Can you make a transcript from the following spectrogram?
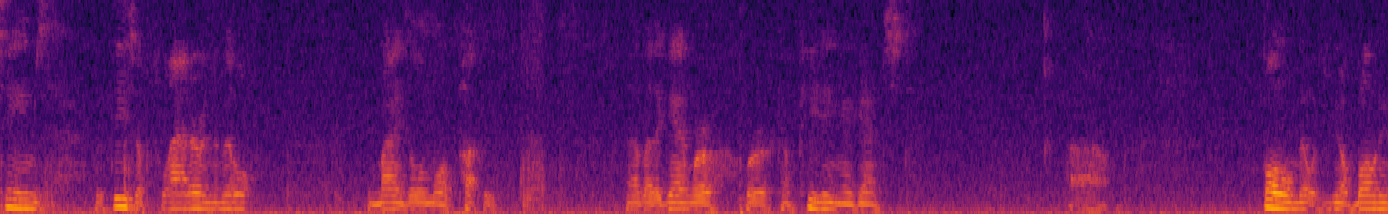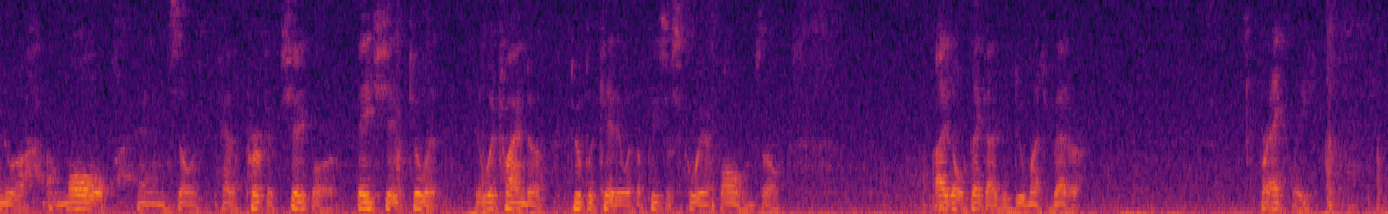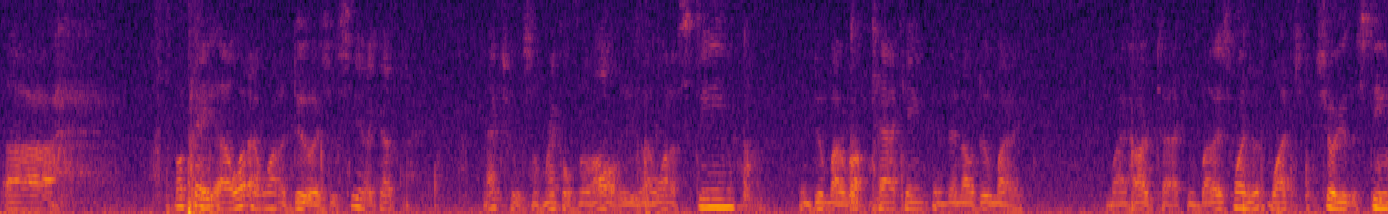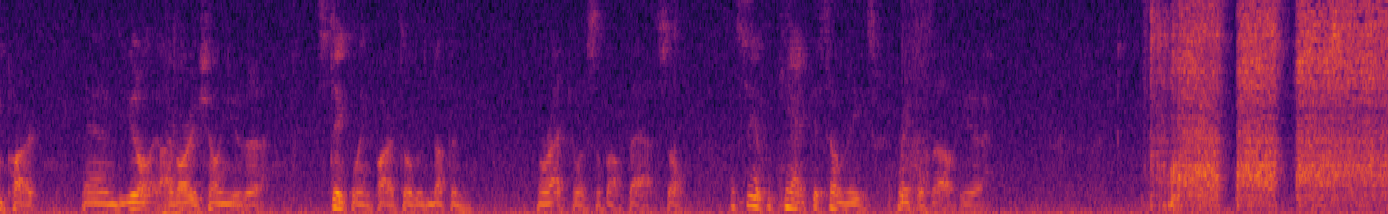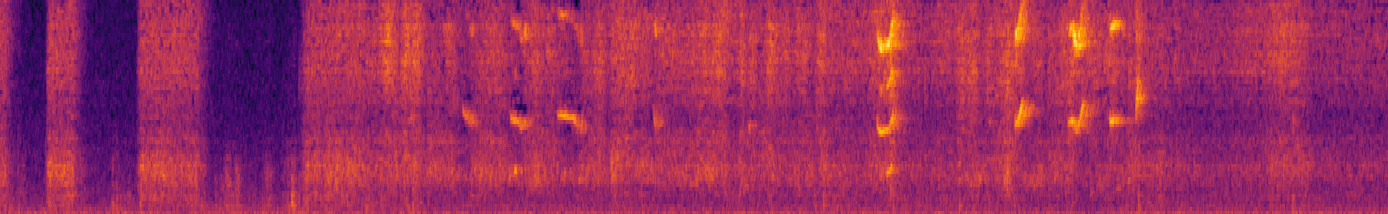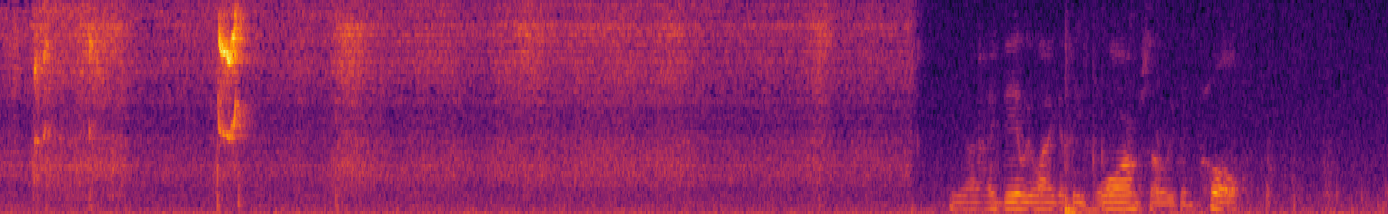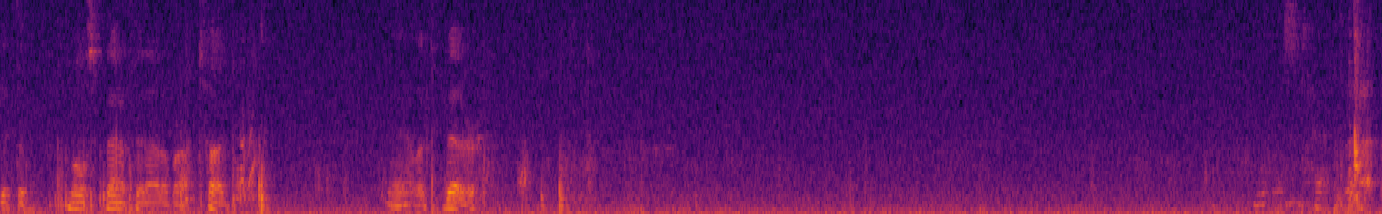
seems that these are flatter in the middle, and mine's a little more puffy. Uh, but again, we're, we're competing against uh, foam that was, you know, blown into a, a mold, and so it had a perfect shape or a shape to it. That we're trying to duplicate it with a piece of square foam, so I don't think I could do much better, frankly. Uh, okay, uh, what I want to do, as you see, I got actually some wrinkles on all of these. I want to steam and do my rough tacking, and then I'll do my my hard tacking. But I just wanted to watch, show you the steam part, and you know, I've already shown you the stapling part, so there's nothing miraculous about that. So let's see if we can't get some of these wrinkles out here. Idea, we want to get these warm so we can pull, get the most benefit out of our tug. Yeah, looks better. Let's tap that.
